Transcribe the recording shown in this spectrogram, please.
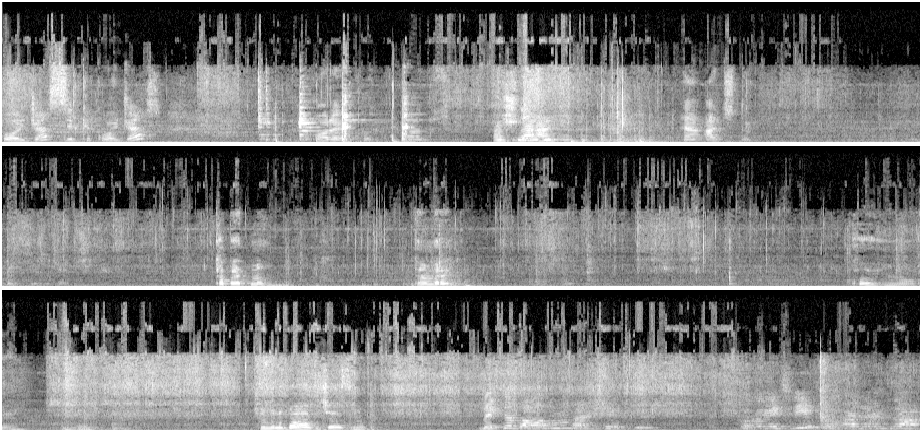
koyacağız. Sirke koyacağız. Oraya koy. Aç anne. Ha, açtım. Kapatma. Tamam bırak. Koy onu oraya. Şimdi bunu bağlayacağız mı? Bekle bağlama ben şey yapayım. Toka getireyim. Tokayla hem daha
